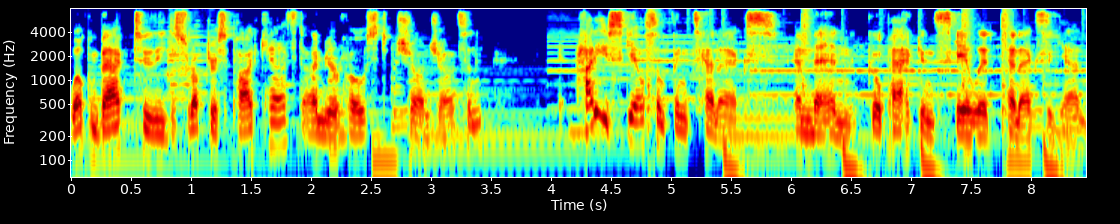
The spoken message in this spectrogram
Welcome back to the Disruptors Podcast. I'm your host, Sean Johnson. How do you scale something 10x and then go back and scale it 10x again?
